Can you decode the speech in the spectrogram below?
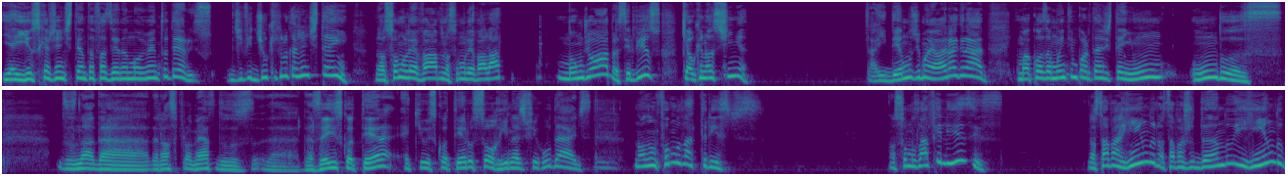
E é isso que a gente tenta fazer no movimento deles, dividir aquilo que a gente tem. Nós vamos levar, nós vamos levar lá mão de obra, serviço, que é o que nós tinha. E demos de maior agrado. Uma coisa muito importante, tem um, um dos, dos da, da, nossa promessa dos, da, das leis escoteiras é que o escoteiro sorri nas dificuldades. Hum. Nós não fomos lá tristes. Nós fomos lá felizes. Nós estava rindo, nós estava ajudando e rindo,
